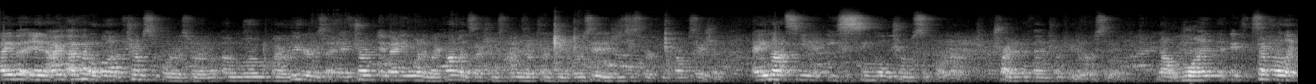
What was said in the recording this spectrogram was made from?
I've, and I've had a lot of Trump supporters among my readers, and if Trump, if anyone in my comment sections brings up Trump University, they just from the conversation. I have not seen a single Trump supporter try to defend Trump University. Not one, except for like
